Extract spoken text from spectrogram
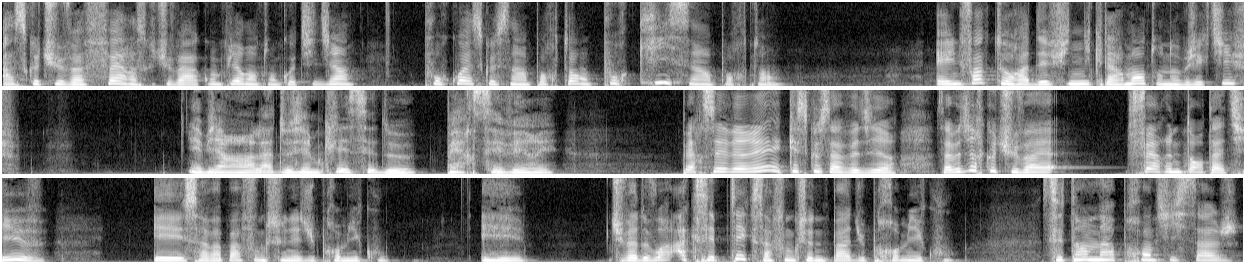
à ce que tu vas faire, à ce que tu vas accomplir dans ton quotidien? Pourquoi est-ce que c'est important? Pour qui c'est important? Et une fois que tu auras défini clairement ton objectif, eh bien la deuxième clé c'est de persévérer. Persévérer, qu'est-ce que ça veut dire? Ça veut dire que tu vas faire une tentative et ça va pas fonctionner du premier coup. Et tu vas devoir accepter que ça fonctionne pas du premier coup. C'est un apprentissage.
